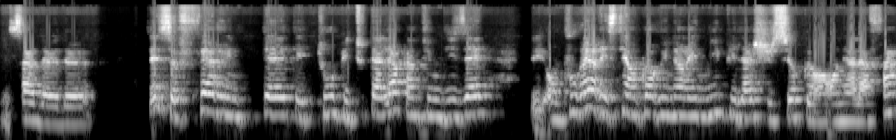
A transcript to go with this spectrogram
C'est ça de, tu sais, se faire une tête et tout. Puis tout à l'heure, quand tu me disais, on pourrait rester encore une heure et demie, puis là, je suis sûre qu'on est à la fin.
